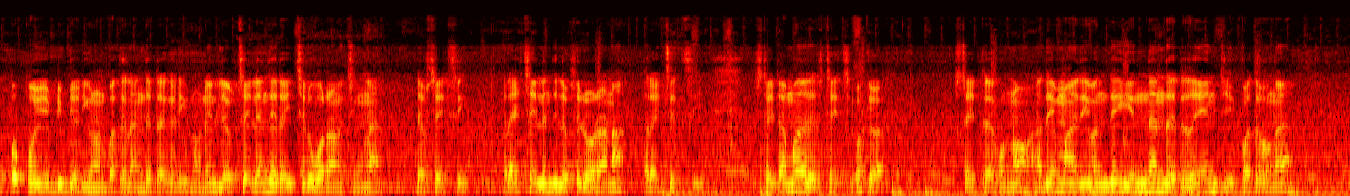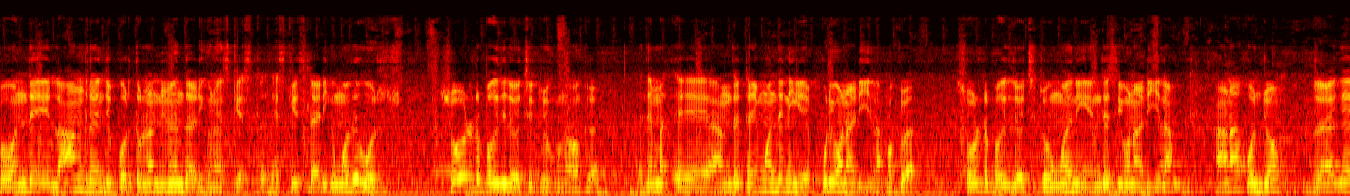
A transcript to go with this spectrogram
எப்போ போய் எப்படி இப்படி அடிக்கணும்னு பார்த்துக்கலாம் எந்த ட்ராக் அடிக்கணும்னு லெஃப்ட் சைட்லேருந்து ரைட் சைடு ஓடுறான்னு வச்சுங்களேன் லெஃப்ட் சைட் சி ரைட் சைட்லேருந்து லெஃப்ட் சைடு ஓடுறான்னா ரைட் சைட் சி ஸ்ட்ரைட் போது ஸ்ட்ரைட் சி ஓகேவா ஸ்ட்ரைட் ட்ராக் ஒன்றும் அதே மாதிரி வந்து எந்தெந்த ரேஞ்சு பார்த்துக்கோங்க இப்போ வந்து லாங் ரேஞ்சை பொறுத்தவரை நின்று தான் அடிக்கணும் எஸ்கேஸில் எஸ்கேஸில் அடிக்கும் போது ஒரு ஷோல்டர் பகுதியில் வச்சுட்டு இருக்குங்க ஓகே அதே மாதிரி அந்த டைம் வந்து நீங்கள் எப்படி வேணால் அடிக்கலாம் ஓகேவா ஷோல்டர் பகுதியில் வச்சுட்டு இருக்கும்போது நீங்கள் எந்த சி வேணால் அடிக்கலாம். ஆனால் கொஞ்சம் ட்ராகு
